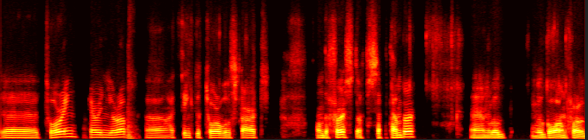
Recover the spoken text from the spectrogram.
uh, touring here in Europe. Uh, I think the tour will start on the first of September, and we'll we'll go on for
